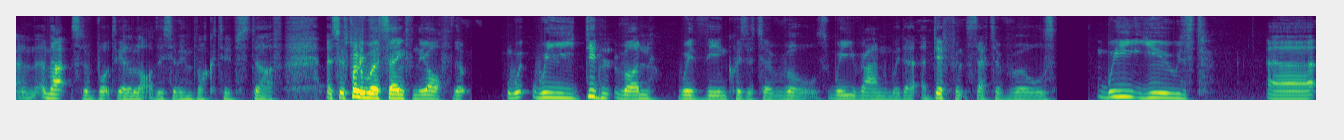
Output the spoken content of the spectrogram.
And, and that sort of brought together a lot of this sort of invocative stuff. And so it's probably worth saying from the off that we, we didn't run with the Inquisitor rules. We ran with a, a different set of rules. We used uh,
